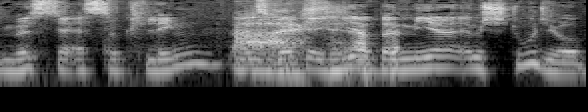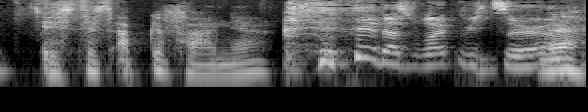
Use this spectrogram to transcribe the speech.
müsste es so klingen, als oh, wäre er hier bei mir im Studio. Ist das abgefahren, ja? das freut mich zu hören. Ja.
